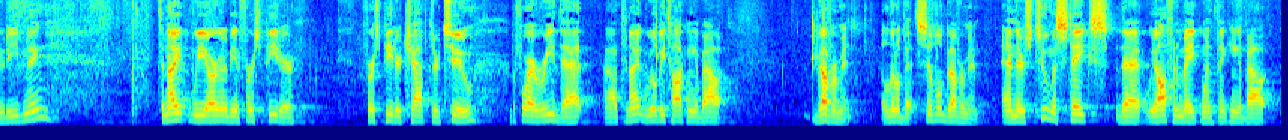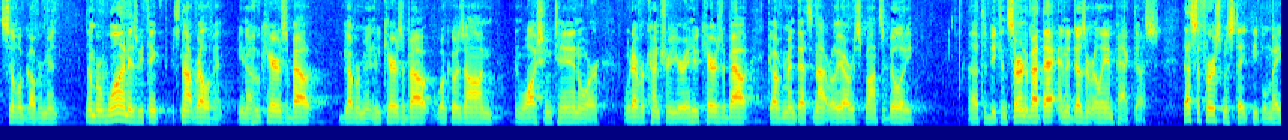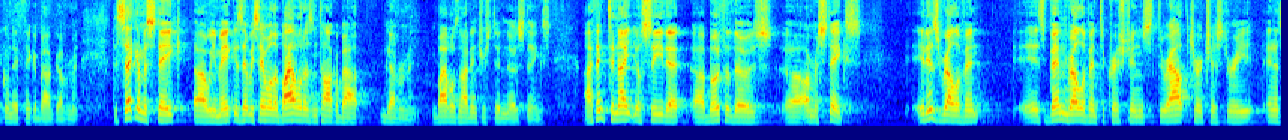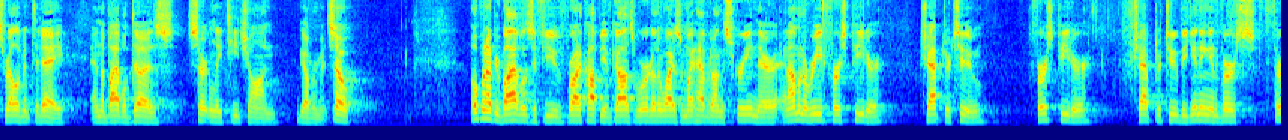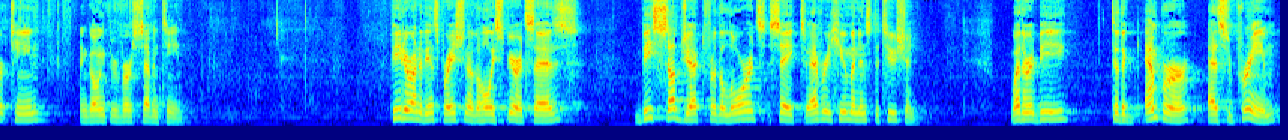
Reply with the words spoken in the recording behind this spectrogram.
Good evening. Tonight we are going to be in 1 Peter, 1 Peter chapter 2. Before I read that, uh, tonight we'll be talking about government a little bit, civil government. And there's two mistakes that we often make when thinking about civil government. Number one is we think it's not relevant. You know, who cares about government? Who cares about what goes on in Washington or whatever country you're in? Who cares about government? That's not really our responsibility uh, to be concerned about that, and it doesn't really impact us. That's the first mistake people make when they think about government. The second mistake uh, we make is that we say, well, the Bible doesn't talk about government. The Bible's not interested in those things. I think tonight you'll see that uh, both of those uh, are mistakes. It is relevant. It's been relevant to Christians throughout church history, and it's relevant today. And the Bible does certainly teach on government. So, Open up your Bibles if you've brought a copy of God's Word. Otherwise, we might have it on the screen there. And I'm going to read 1 Peter chapter 2. 1 Peter chapter 2, beginning in verse 13 and going through verse 17. Peter, under the inspiration of the Holy Spirit, says, Be subject for the Lord's sake to every human institution, whether it be to the emperor as supreme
